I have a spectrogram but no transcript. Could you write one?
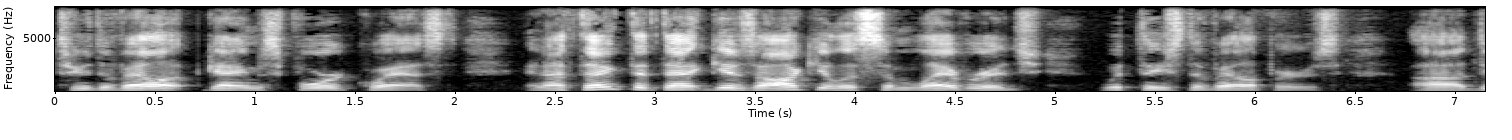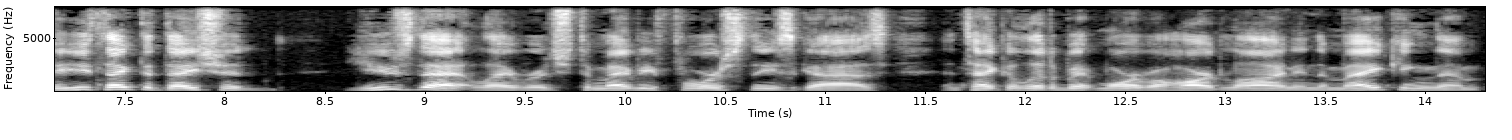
to develop games for Quest, and I think that that gives Oculus some leverage with these developers. Uh, do you think that they should use that leverage to maybe force these guys and take a little bit more of a hard line into making them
